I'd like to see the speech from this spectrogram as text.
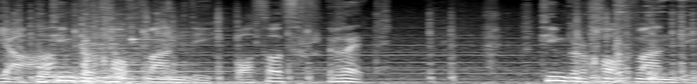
Ja. Timberhoff Wandi. Bothos Red. Timberhoff Wandi.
